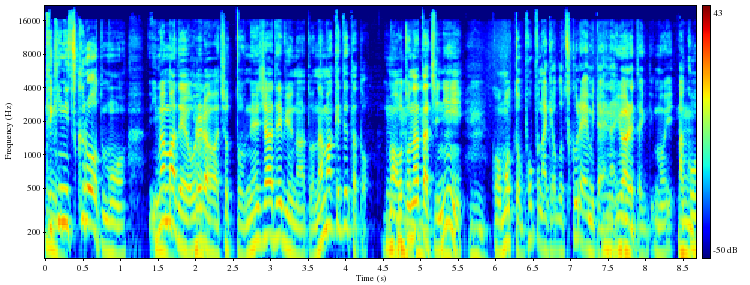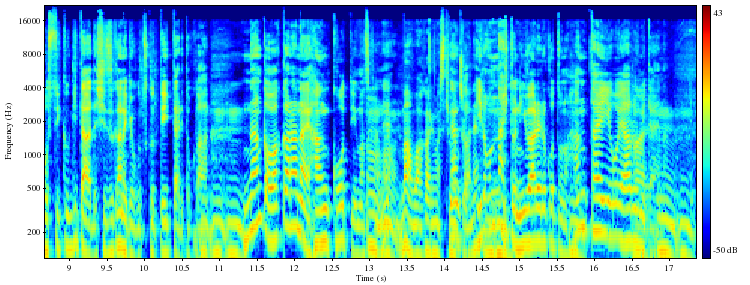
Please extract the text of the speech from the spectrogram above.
的に作ろうともう今まで俺らはちょっとメジャーデビューの後怠けてたと、まあ、大人たちにこうもっとポップな曲作れみたいな言われたもうアコースティックギターで静かな曲作っていったりとか、なんかわからない反抗って言いますかね、うんうん。まあわかります。気持ちはね。かいろんな人に言われることの反対をやるみたいな、うんうん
